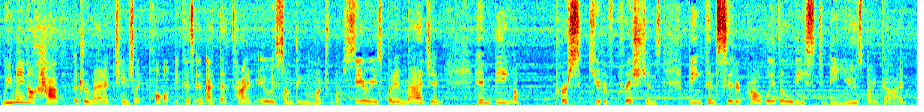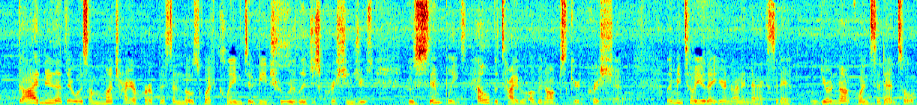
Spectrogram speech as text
We may not have a dramatic change like Paul because at that time it was something much more serious, but imagine him being a persecutor of Christians, being considered probably the least to be used by God. God knew that there was a much higher purpose than those who had claimed to be true religious Christian Jews, who simply held the title of an obscure Christian. Let me tell you that you're not an accident. You're not coincidental.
